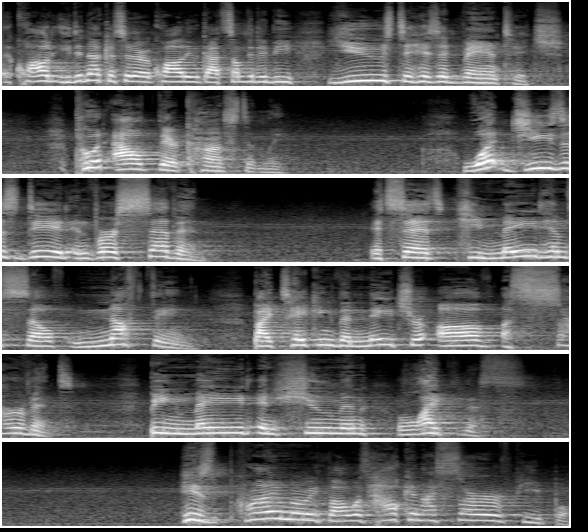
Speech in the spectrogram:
equality, he did not consider equality with God something to be used to his advantage, put out there constantly. What Jesus did in verse 7, it says he made himself nothing by taking the nature of a servant, being made in human likeness. His primary thought was, how can I serve people?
